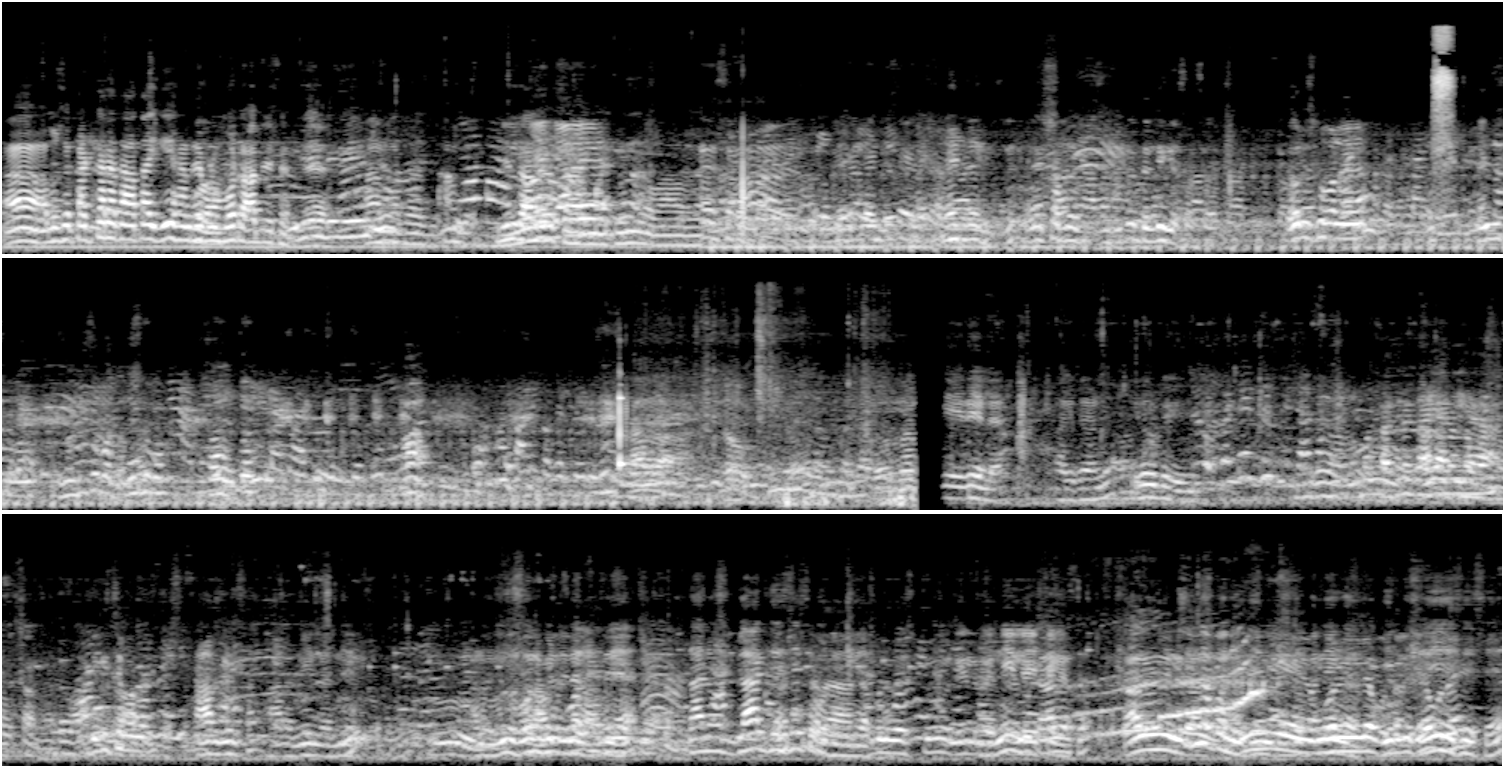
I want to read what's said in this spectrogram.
अब उसे कट कर आता है कि हम रिमोट राधे से नील राधे जल्दी के साथ सर और इसको बोलना नोटिस से बताओ इसको ముందు హోల్ అప్పుడే దాన్ని బ్లాక్ చేసేసి నీళ్ళు చిన్న పని. దీనికి ఫ్రై చేసేసి.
